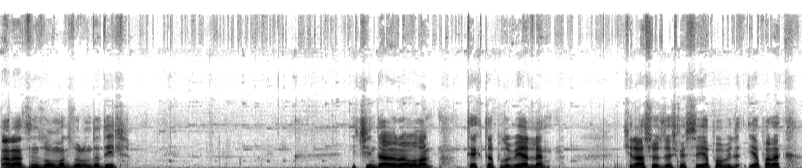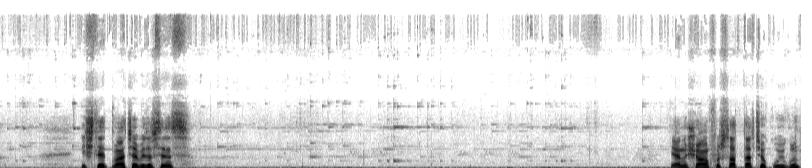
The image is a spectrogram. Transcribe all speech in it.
araziniz olmak zorunda değil. İçinde ağıra olan tek tapulu bir yerle kira sözleşmesi yapabil yaparak işletme açabilirsiniz. Yani şu an fırsatlar çok uygun.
